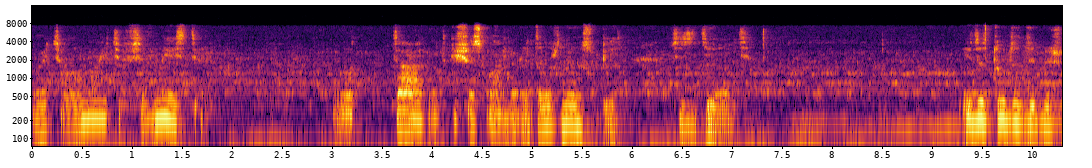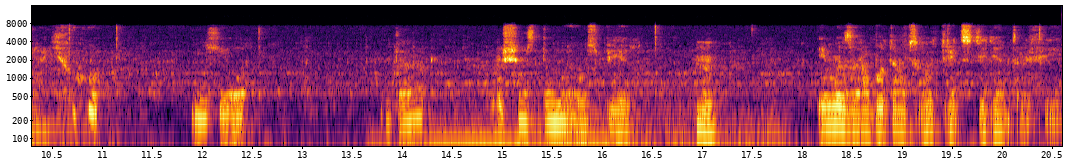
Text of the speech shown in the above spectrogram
Давайте ломайте все вместе. Вот так вот. И сейчас варвары должны успеть все сделать. И до туда добежать. Нехило. Так. Ну, сейчас, думаю, успеют. И мы заработаем целых 31 трофей.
